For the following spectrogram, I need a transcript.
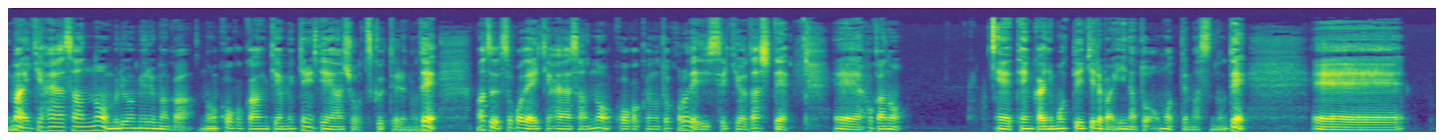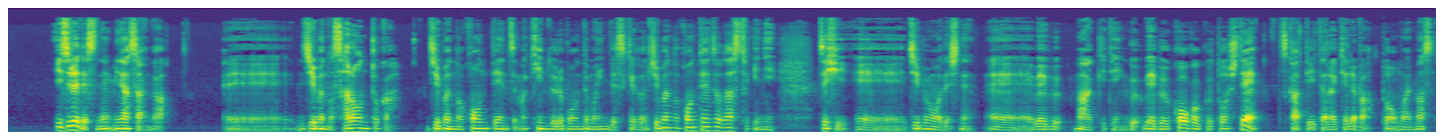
今、池早さんの無料メルマガの広告案件向けに提案書を作っているので、まずそこで池早さんの広告のところで実績を出して、えー他の、えー展開に持っていければいいなと思ってますので、えーいずれですね、皆さんが、えー自分のサロンとか、自分のコンテンツ、まあ、Kindle 本でもいいんですけど、自分のコンテンツを出すときに、ぜひ、えー自分をですね、えーウェブマーケティング、ウェブ広告として使っていただければと思います。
